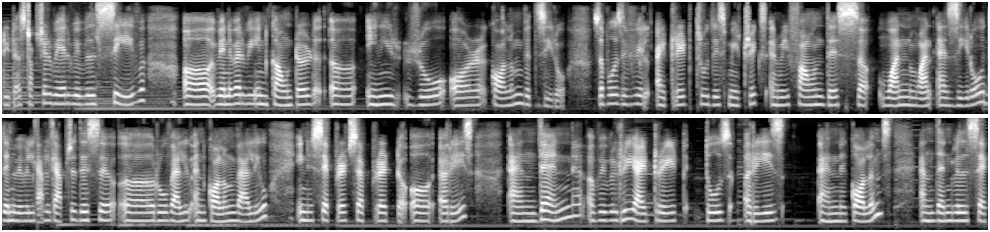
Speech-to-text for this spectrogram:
data structure where we will save uh, whenever we encountered uh, any row or column with zero. Suppose if we'll iterate through this matrix and we found this uh, one one as zero then we will cap capture this uh, uh, row value and column value in separate separate arrays. And then we will reiterate those arrays and columns and then we'll set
